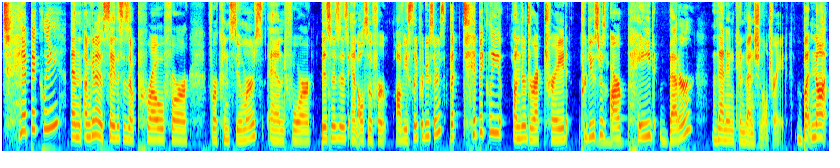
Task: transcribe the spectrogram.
Typically, and I'm going to say this is a pro for for consumers and for businesses and also for obviously producers, but typically under direct trade, producers are paid better than in conventional trade, but not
